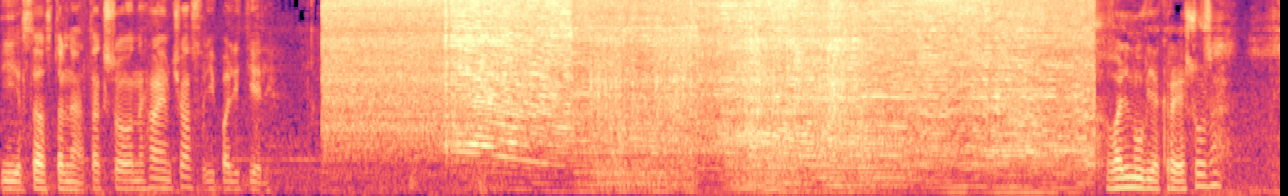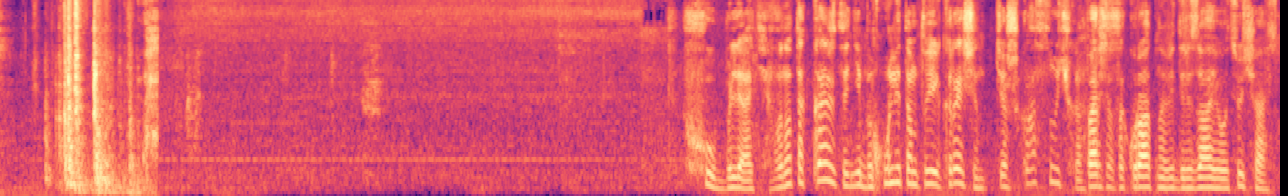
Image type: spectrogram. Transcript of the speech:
і все остальне. Так що не гаємо часу і полетіли. Вальнув я кришу вже. Фу, блядь, воно так кажеться, ніби хулі там тої криші, тяжка сучка. Перше акуратно відрізаю оцю часть,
